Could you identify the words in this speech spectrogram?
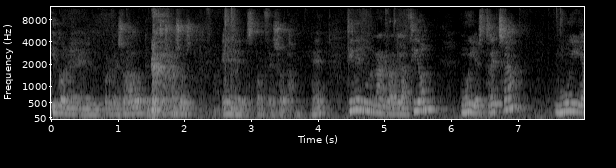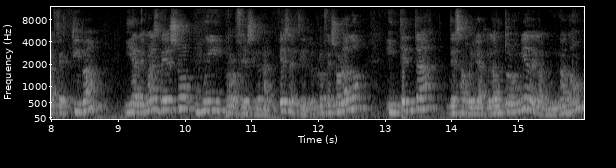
y con el profesorado, que en muchos casos es profesora. ¿eh? Tienen una relación muy estrecha, muy afectiva y además de eso muy profesional. Es decir, el profesorado intenta desarrollar la autonomía del alumnado,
